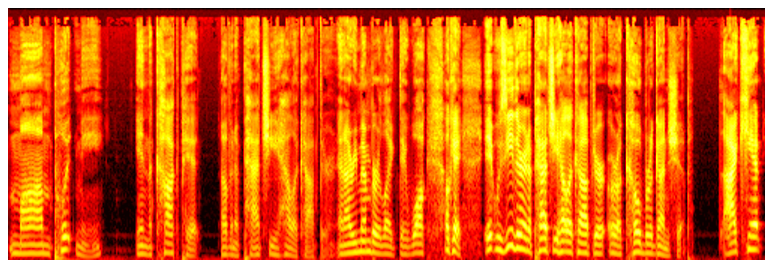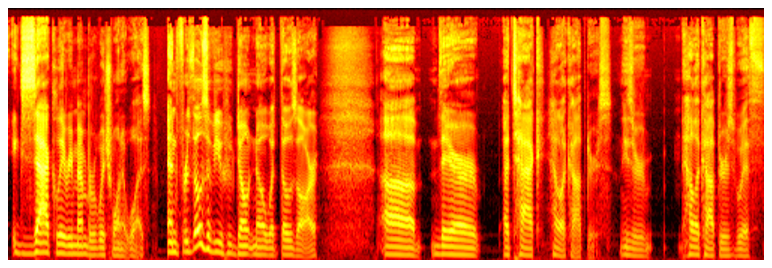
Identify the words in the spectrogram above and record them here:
mom put me in the cockpit of an Apache helicopter. And I remember like they walk okay, it was either an Apache helicopter or a Cobra gunship. I can't exactly remember which one it was. And for those of you who don't know what those are, uh, they're attack helicopters. These are helicopters with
